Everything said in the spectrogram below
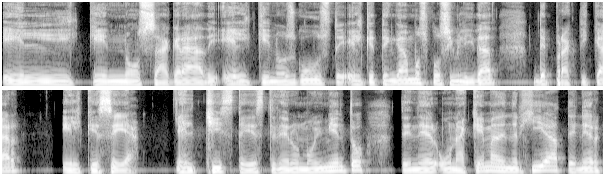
El que nos agrade, el que nos guste, el que tengamos posibilidad de practicar, el que sea. El chiste es tener un movimiento, tener una quema de energía, tener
